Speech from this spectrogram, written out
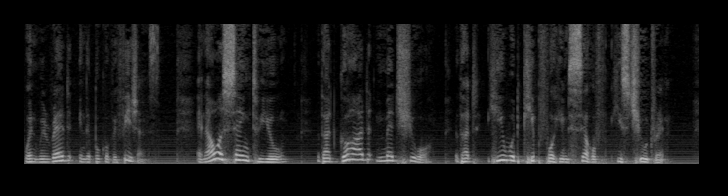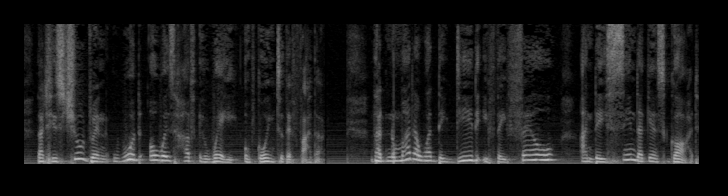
when we read in the book of Ephesians. And I was saying to you that God made sure that He would keep for Himself His children, that His children would always have a way of going to the Father. That no matter what they did, if they fell and they sinned against God,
